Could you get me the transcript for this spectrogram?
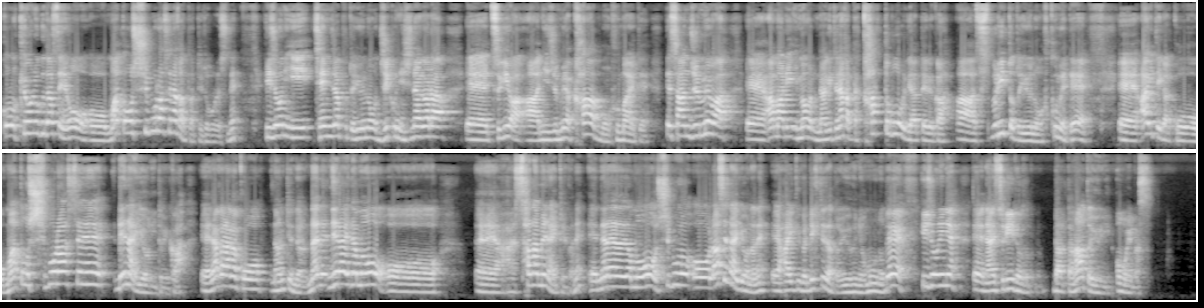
この強力打線を、的を絞らせなかったっていうところですね。非常にいいチェンジアップというのを軸にしながら、えー、次は、あ2巡目はカーブも踏まえて、で、3巡目は、えー、あまり今まで投げてなかったカットボールであったりとか、あスプリットというのを含めて、えー、相手がこう、的を絞らせれないようにというか、えー、なかなかこう、なんていうんだろう、狙い球を、えー、定めないというかね、えー、狙い球を絞らせないようなね、配球ができてたというふうに思うので、非常にね、え、ナイスリードだったなというふうに思います。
